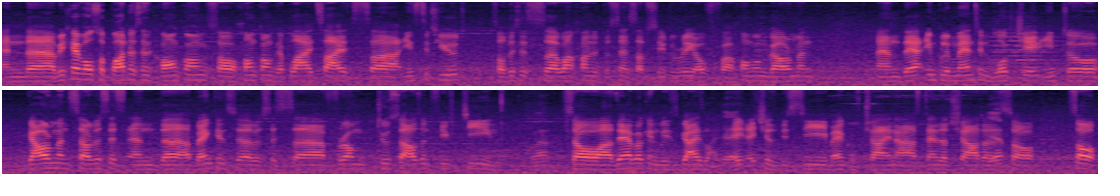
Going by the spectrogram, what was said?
And uh, we have also partners in Hong Kong. So Hong Kong Applied Science uh, Institute. So this is uh, 100% subsidiary of uh, Hong Kong government, and they're implementing blockchain into government services and uh, banking services uh, from 2015. Wow. So uh, they're working with guys like Yeah. HSBC, Bank of China, Standard Chartered. Yep. So, so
